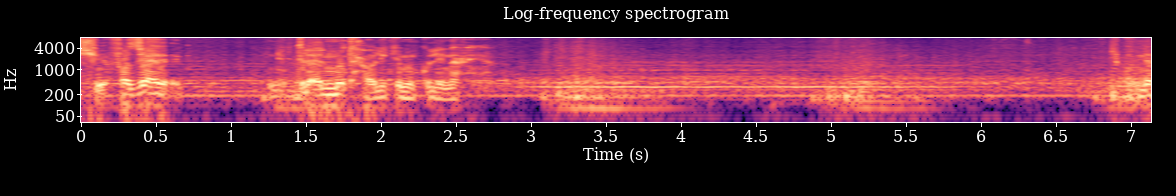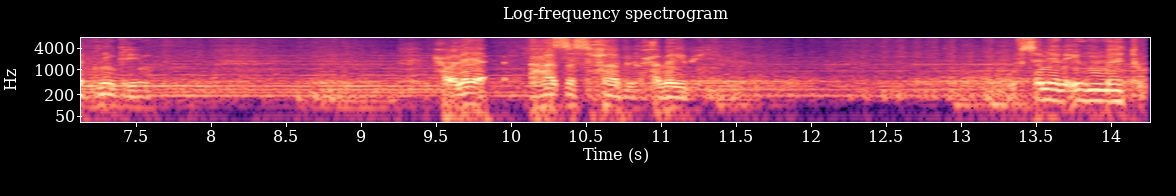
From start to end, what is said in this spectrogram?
شيء فظيع إنك تلاقي الموت حواليك من كل ناحية. كنا بنجري حواليا أعز أصحابي وحبايبي. وفي ثانية ألاقيهم ماتوا.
